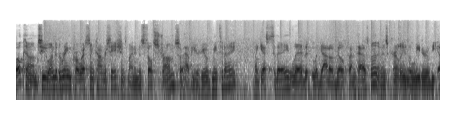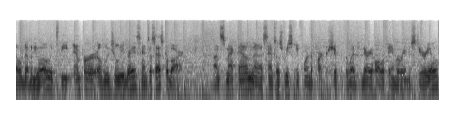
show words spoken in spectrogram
Welcome to Under the Ring Pro Wrestling Conversations. My name is Phil Strum, so happy you're here with me today. My guest today led Legado del Fantasma and is currently the leader of the LWO. It's the Emperor of Lucha Libre, Santos Escobar. On SmackDown, uh, Santos recently formed a partnership with the legendary Hall of Famer Rey Mysterio,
